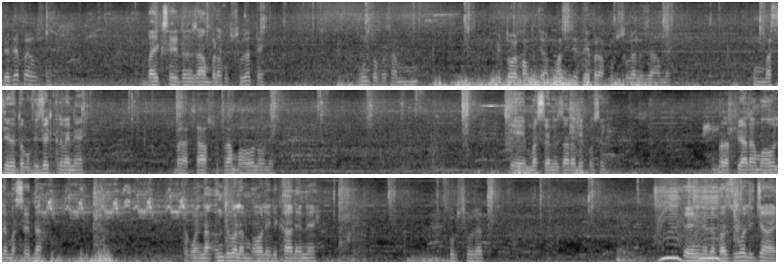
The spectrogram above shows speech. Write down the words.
देते पे उसमें बाइक साइड का निज़ाम बड़ा खूबसूरत है। हूँ तो बस हम पेट्रोल पंप जो मस्जिद है बड़ा खूबसूरत निज़ाम है। हूँ मस्जिद तो विज़िट करवाने हैं। बड़ा साफ़ सुथरा माहौल होने। ये मस्जिद नज़ारा देखो सही। बड़ा प्यारा माहौल है मस्जिद का तो कोई ना अंदर वाला माहौल दिखा देने। खूबसूरत। वज़ू वाली जाए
